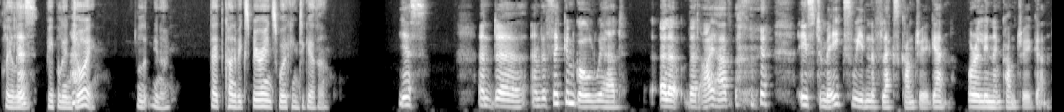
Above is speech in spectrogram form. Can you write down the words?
Clearly, yes. people enjoy you know that kind of experience working together. Yes, and uh, and the second goal we had uh, that I have is to make Sweden a flax country again or a linen country again.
